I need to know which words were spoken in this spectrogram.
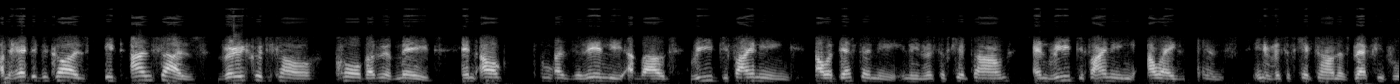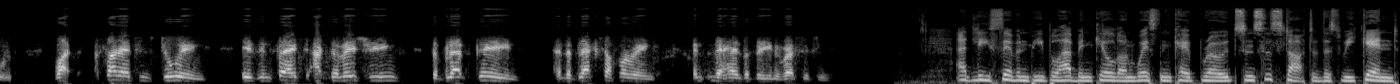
I'm because it answers very critical call that we have made. And our was really about redefining our destiny in the University of Cape Town and redefining our existence in the University of Cape Town as black people. What Senate is doing is in fact acknowledging the black pain and the black suffering in the hands of the university. At least seven people have been killed on Western Cape Road since the start of this weekend.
